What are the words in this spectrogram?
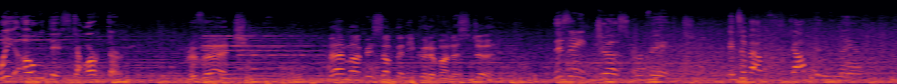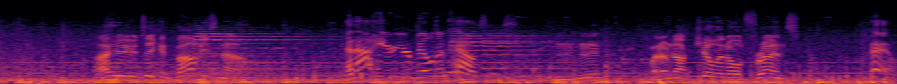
We owe this to Arthur. Revenge. That might be something he could have understood. This ain't just revenge. It's about stopping the man. I hear you're taking bounties now. And I hear you're building houses. Mm-hmm. When I'm not killing old friends. Hell,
